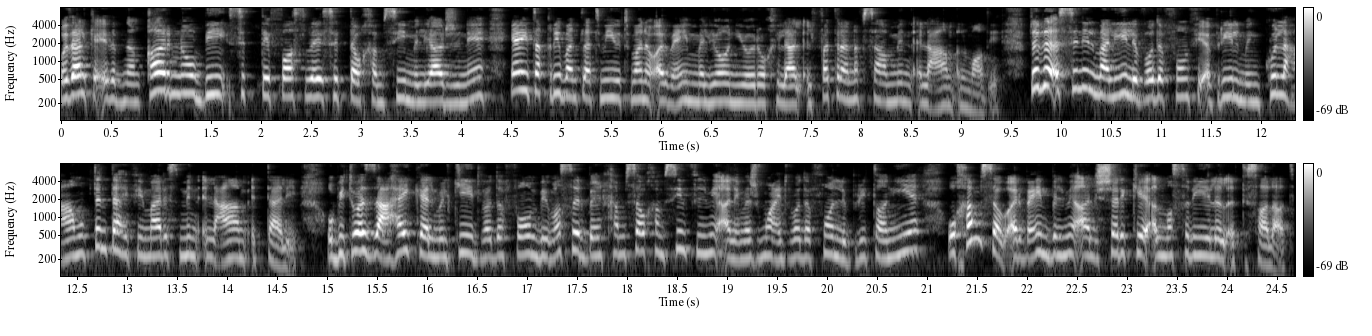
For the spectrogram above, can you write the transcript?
وذلك إذا بدنا نقارنه ب 6.56 مليار جنيه يعني تقريبا 348 مليون يورو خلال الفترة نفسها من العام الماضي. تبدأ السنة المالية لفودافون في أبريل من كل عام وبتنتهي في مارس من العام التالي. التالي وبيتوزع هيكل ملكية فودافون بمصر بين 55% لمجموعة فودافون البريطانية و45% للشركة المصرية للاتصالات.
